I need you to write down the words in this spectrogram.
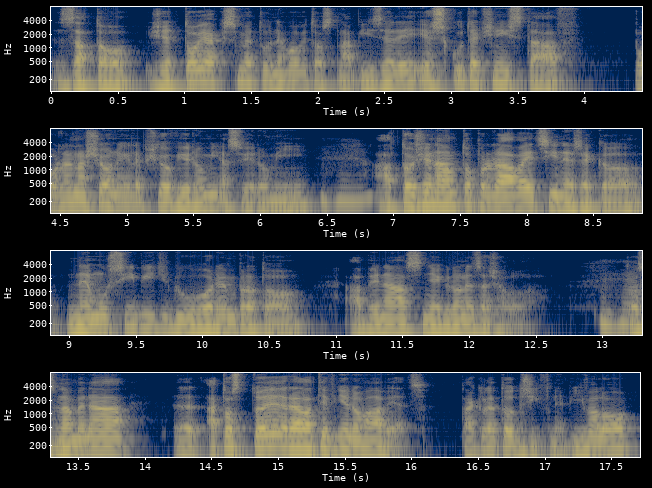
za to, že to, jak jsme tu nemovitost nabízeli, je skutečný stav podle našeho nejlepšího vědomí a svědomí. Mm-hmm. A to, že nám to prodávající neřekl, nemusí být důvodem pro to, aby nás někdo nezažaloval. Mm-hmm. To znamená, eh, a to, to je relativně nová věc. Takhle to dřív nebývalo.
